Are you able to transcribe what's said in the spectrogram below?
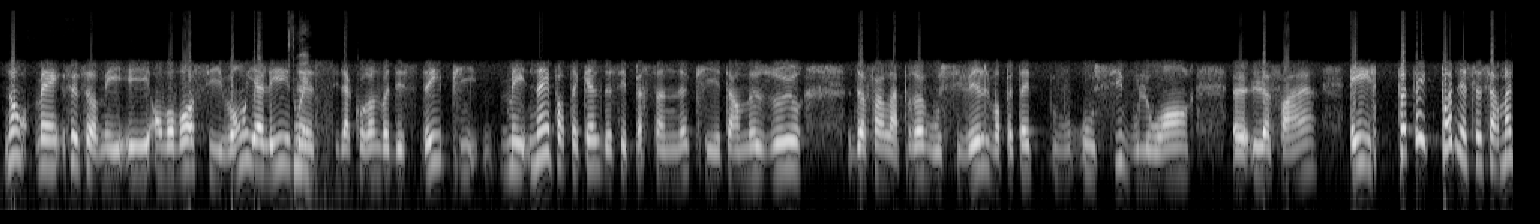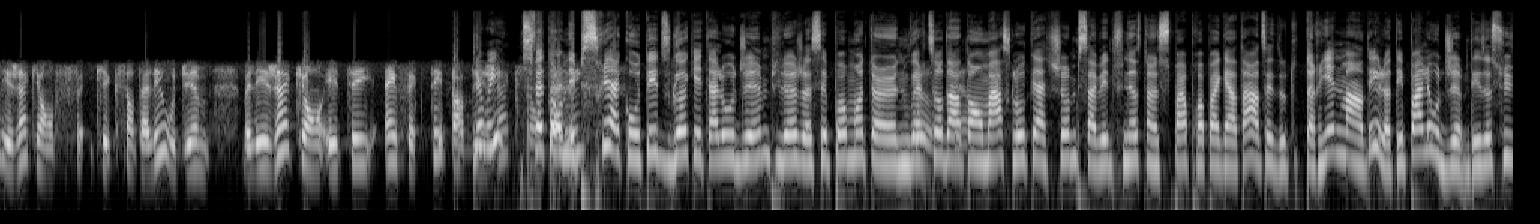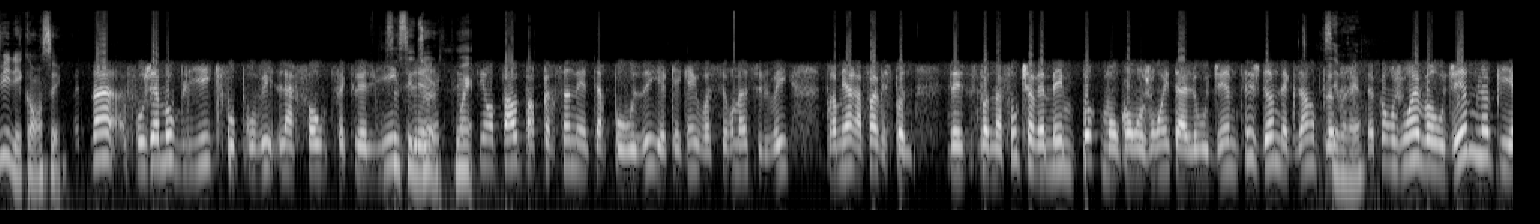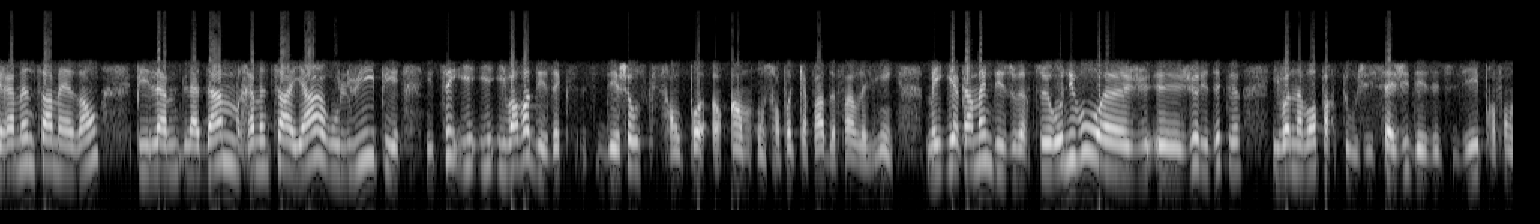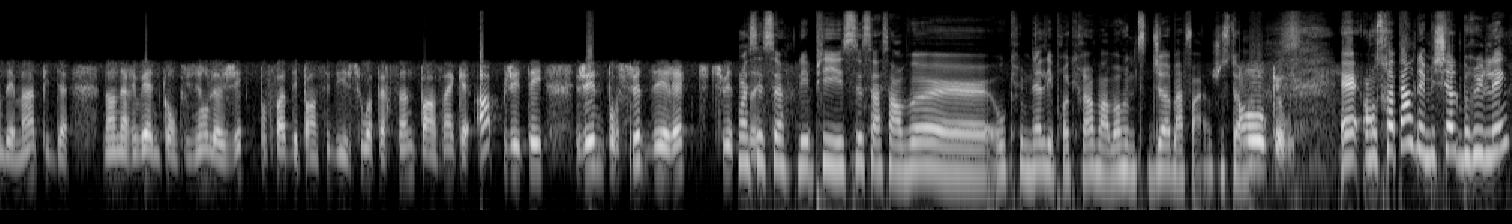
Non, mais c'est ça. Mais on va voir s'ils vont y aller, si la couronne va décider. Puis, mais n'importe quelle de ces personnes-là qui est en mesure de faire la preuve au civil va peut-être aussi vouloir le faire. Et peut-être pas nécessairement les gens qui ont qui, sont allés au gym, mais les gens qui ont été infectés par des oui, gens qui tu fais ton épicerie à côté du gars qui est allé au gym, puis là, je sais pas, moi, tu as une ouverture dans ton masque, l'autre ketchup, puis ça vient de finir, c'est un super propagateur. Tu n'as rien demandé, là. T'es pas allé au gym, tu as suivi les consignes. Maintenant, faut jamais oublier qu'il faut prouver la faute. Fait que le lien, c'est. Si on parle par personne interposée, il y a quelqu'un qui va sûrement se lever. Première affaire, mais c'est pas c'est pas de ma faute, je savais même pas que mon conjoint était allé au gym. Tu sais, je donne l'exemple. Le conjoint va au gym, là, puis il ramène ça à la maison, puis la, la dame ramène ça ailleurs, ou lui, puis tu sais, il, il, va y avoir des des choses qui seront pas, on, ne sera pas capable de faire le lien. Mais il y a quand même des ouvertures. Au niveau euh, euh, juridique, là, il va en avoir partout. Il s'agit des étudier profondément, puis d'en arriver à une conclusion logique, pas faire dépenser des sous à personne, pensant que, hop, j'ai été, j'ai une poursuite directe suite. Oui, c'est ça. Et puis si ça s'en va euh, aux criminels, les procureurs vont avoir une petite job à faire, justement. OK, oui. Euh, on se reparle de Michel Brûlé.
